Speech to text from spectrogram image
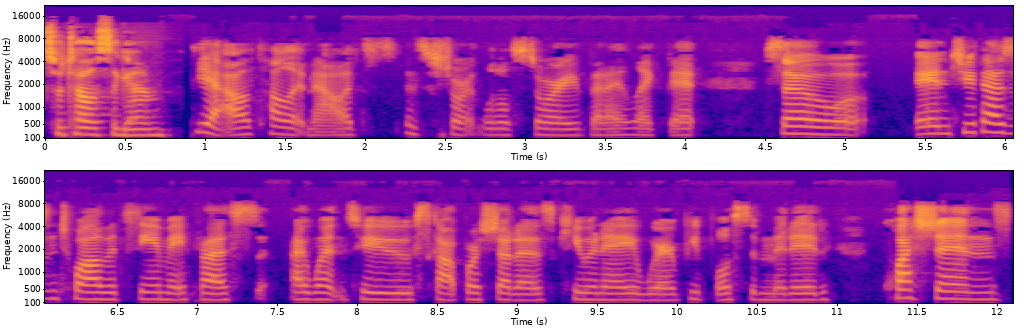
So tell us again. Yeah, I'll tell it now. It's it's a short little story, but I liked it. So in 2012 at CMA Fest, I went to Scott Borchetta's Q&A where people submitted questions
